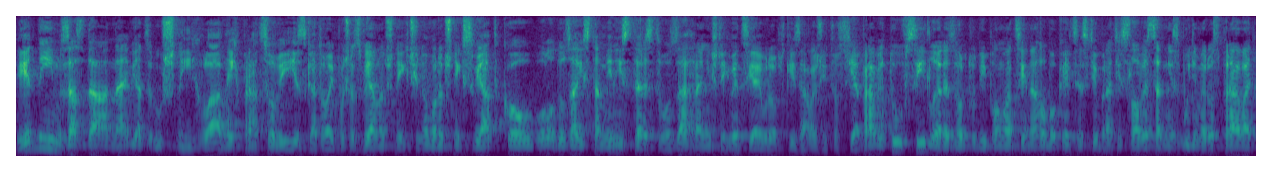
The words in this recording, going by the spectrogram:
Jedným zazdá najviac rušných vládnych pracovísk, a to aj počas vianočných či novoročných sviatkov, bolo dozaista ministerstvo zahraničných vecí a európskych záležitostí. A práve tu v sídle rezortu diplomácie na hlbokej ceste v Bratislave sa dnes budeme rozprávať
